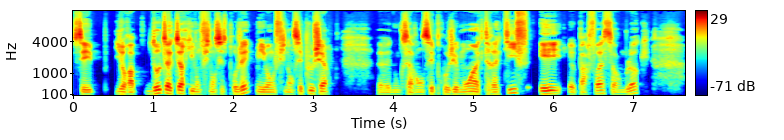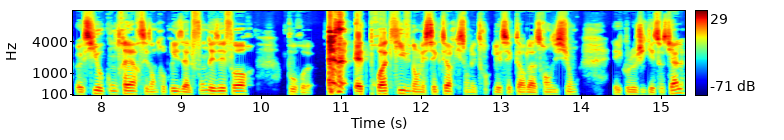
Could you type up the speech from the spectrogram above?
c'est il y aura d'autres acteurs qui vont financer ce projet, mais ils vont le financer plus cher. Euh, donc ça rend ces projets moins attractifs et euh, parfois ça en bloque. Euh, si au contraire ces entreprises elles font des efforts pour être proactives dans les secteurs qui sont les, secteurs de la transition écologique et sociale,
